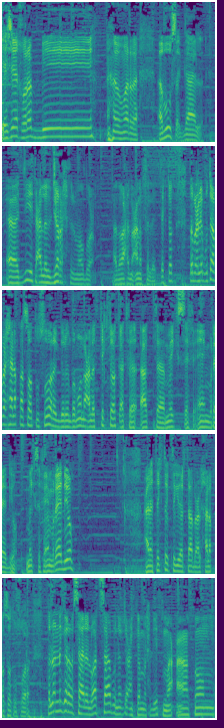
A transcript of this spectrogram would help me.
يا شيخ وربي. مرة أبوسك قال آه، جيت على الجرح في الموضوع. هذا واحد معنا في التيك توك. طبعا اللي متابع الحلقة صوت وصورة يقدروا ينضمونا على التيك توك at ميكس اف ام راديو ميكس اف ام راديو على تيك توك تقدر تتابع الحلقة صوت وصورة. خلونا نقرأ رسائل الواتساب ونرجع نكمل حديث معاكم.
